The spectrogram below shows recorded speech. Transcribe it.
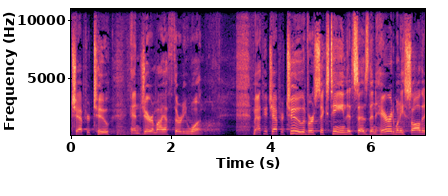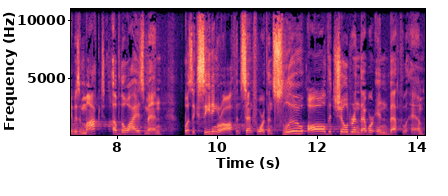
chapter 2 and Jeremiah 31. Matthew chapter 2, verse 16, it says, Then Herod, when he saw that he was mocked of the wise men, was exceeding wroth and sent forth and slew all the children that were in Bethlehem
